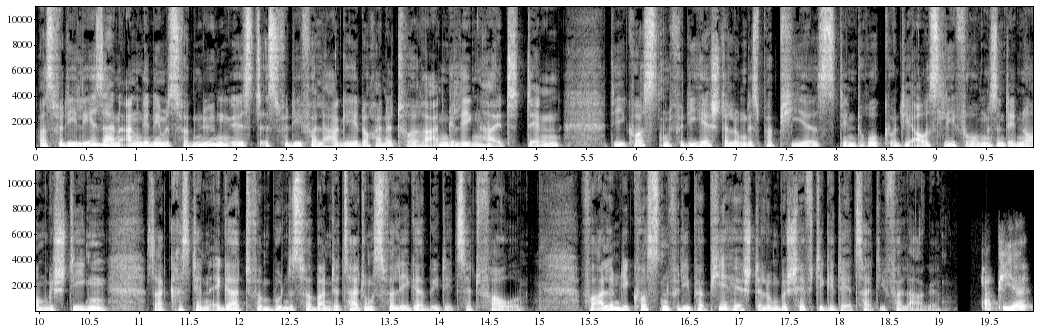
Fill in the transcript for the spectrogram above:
Was für die Leser ein angenehmes Vergnügen ist, ist für die Verlage jedoch eine teure Angelegenheit, denn die Kosten für die Herstellung des Papiers, den Druck und die Auslieferung sind enorm gestiegen, sagt Christian Eggert vom Bundesverband der Zeitungsverleger BDZV. Vor allem die Kosten für die Papierherstellung beschäftige derzeit die Verlage. Papier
